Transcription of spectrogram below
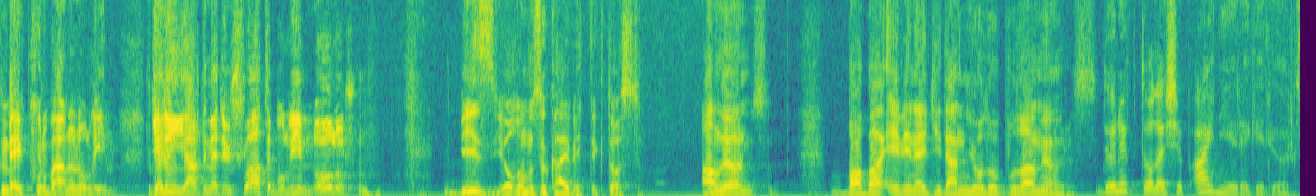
bey kurbanın olayım. Gelin yardım edin şu atı bulayım ne olur. Biz yolumuzu kaybettik dostum. Anlıyor musun? Baba evine giden yolu bulamıyoruz. Dönüp dolaşıp aynı yere geliyoruz.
